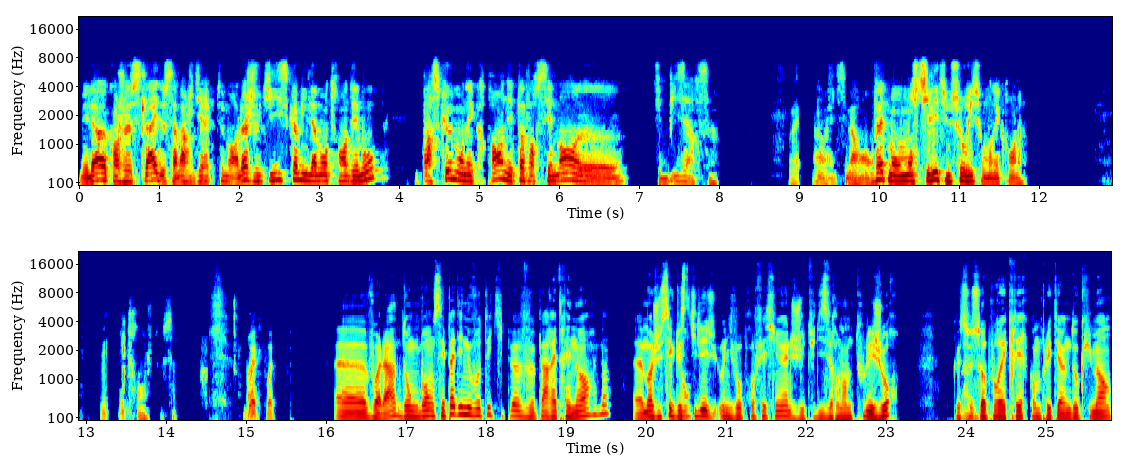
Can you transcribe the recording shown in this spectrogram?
Mais là, quand je slide, ça marche directement. Là, je l'utilise comme il l'a montré en démo, parce que mon écran n'est pas forcément. euh, C'est bizarre ça. Ouais. Ah ouais, c'est marrant. En fait, mon, mon stylet est une souris sur mon écran là. Mm. Étrange tout ça. Ouais, ouais. Euh, voilà, donc bon, c'est pas des nouveautés qui peuvent paraître énormes. Euh, moi, je sais que le stylet, au niveau professionnel, je l'utilise vraiment tous les jours. Que ce Ah oui. soit pour écrire, compléter un document,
